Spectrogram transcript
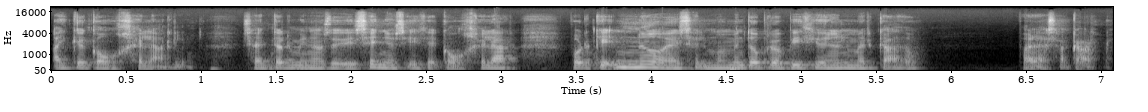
hay que congelarlo. O sea, en términos de diseño se dice congelar porque no es el momento propicio en el mercado para sacarlo.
